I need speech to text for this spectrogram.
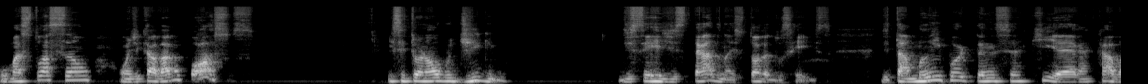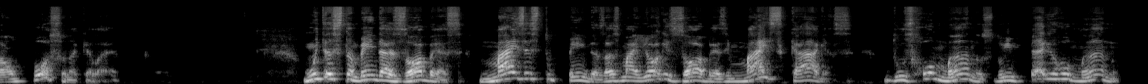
uma situação onde cavaram poços e se tornou algo digno de ser registrado na história dos reis, de tamanha importância que era cavar um poço naquela época. Muitas também das obras mais estupendas, as maiores obras e mais caras dos romanos, do Império Romano,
